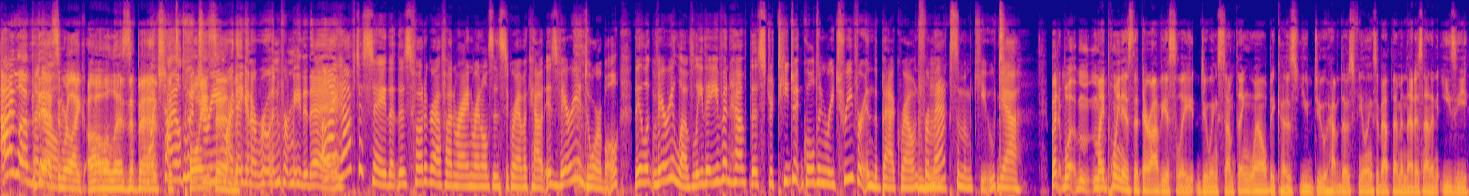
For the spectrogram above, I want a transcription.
I love I this, know. and we're like, oh, Elizabeth, What it's childhood dream are they going to ruin for me today? Well, I have to say that this photograph on Ryan Reynolds' Instagram account is very adorable. They look very lovely. They even have the strategic golden retriever in the background for maximum cute. yeah. But what, my point is that they're obviously doing something well because you do have those feelings about them, and that is not an easy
